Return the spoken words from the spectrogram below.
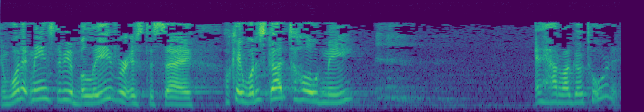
And what it means to be a believer is to say, okay, what has God told me? And how do I go toward it?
